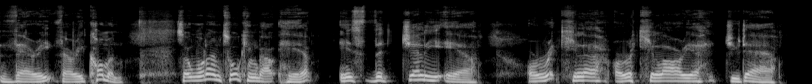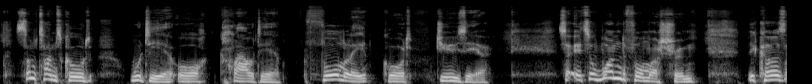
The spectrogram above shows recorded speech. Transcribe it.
very, very common. So, what I'm talking about here is the jelly ear, Auricula auricularia judaea, sometimes called wood ear or cloud ear, formerly called Jew's ear. So it's a wonderful mushroom because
